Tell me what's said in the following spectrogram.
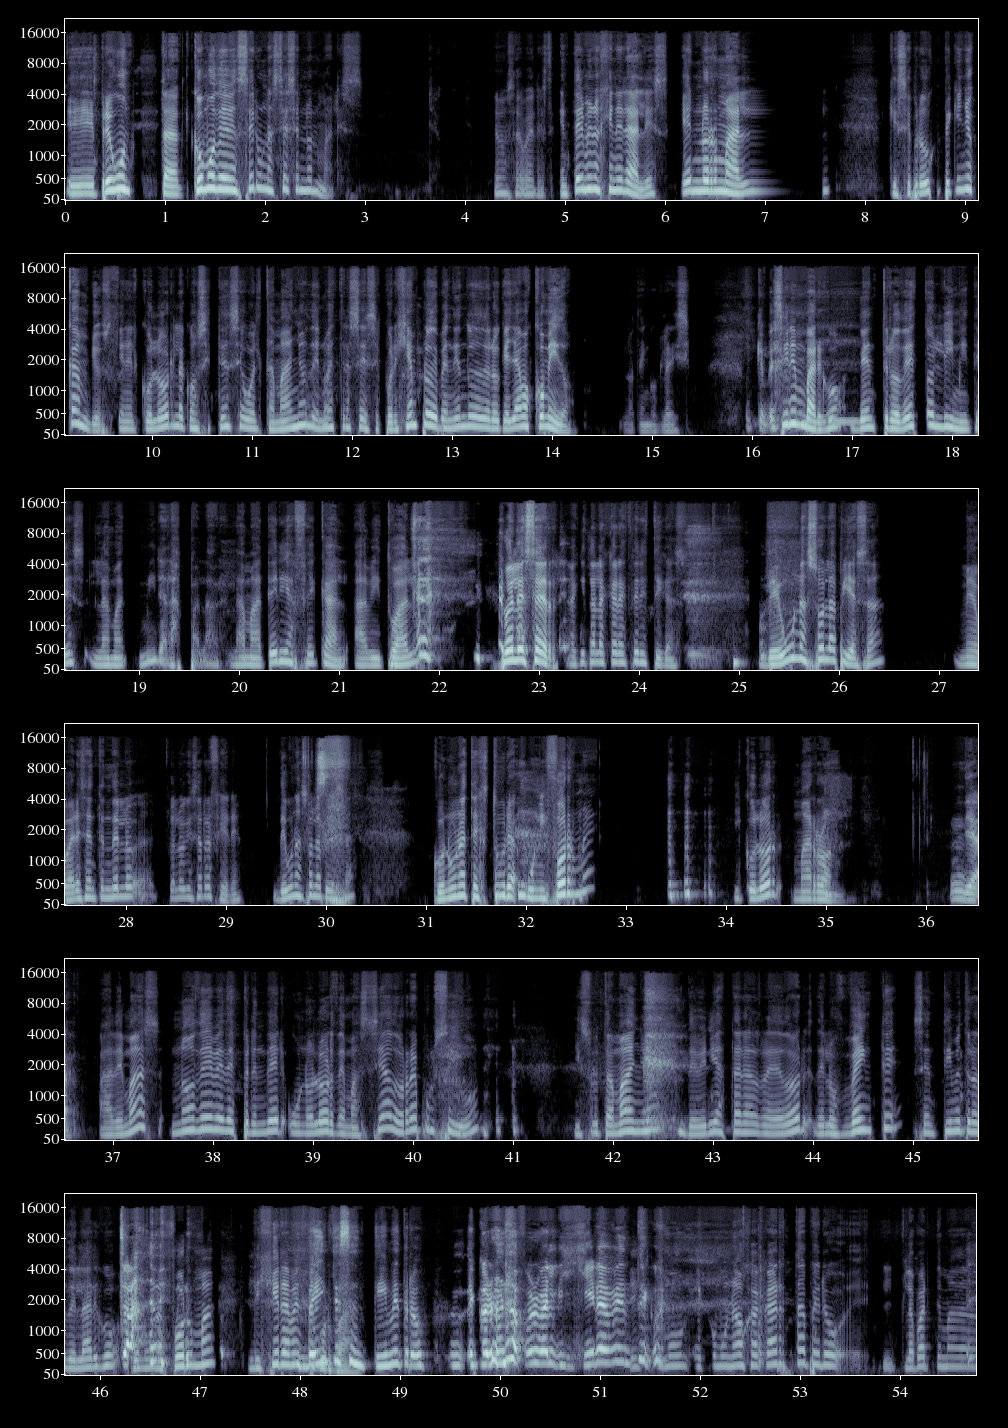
Eh, pregunta, ¿cómo deben ser unas heces normales? Vamos a ver esto. En términos generales, es normal que se produzcan pequeños cambios en el color, la consistencia o el tamaño de nuestras heces. Por ejemplo, dependiendo de lo que hayamos comido. Lo tengo clarísimo. Sin embargo, dentro de estos límites, la mira las palabras, la materia fecal habitual Suele ser, aquí están las características, de una sola pieza, me parece entenderlo a lo que se refiere, de una sola pieza, con una textura uniforme y color marrón. Ya. Además, no debe desprender un olor demasiado repulsivo y su tamaño debería estar alrededor de los 20 centímetros de largo con una forma ligeramente 20 curvada. centímetros. Con una forma Es ligeramente. cu- como, un- es como una hoja carta, pero eh, la parte más...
